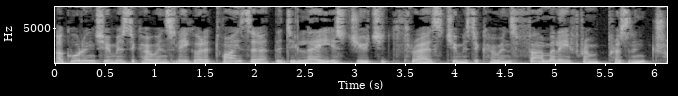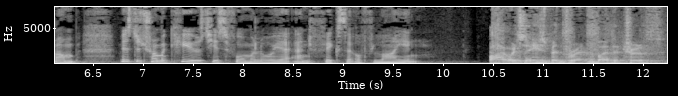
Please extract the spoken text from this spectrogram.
According to Mr. Cohen's legal advisor, the delay is due to threats to Mr. Cohen's family from President Trump. Mr. Trump accused his former lawyer and fixer of lying. I would say he's been threatened by the truth.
